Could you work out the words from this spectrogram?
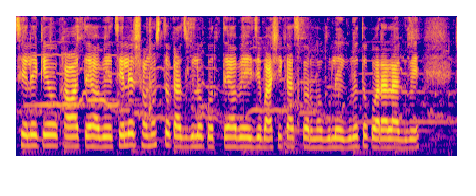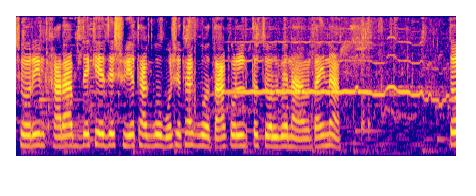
ছেলেকেও খাওয়াতে হবে, ছেলের সমস্ত কাজগুলো করতে হবে, এই যে বাসি কাজকর্মগুলো, এগুলো তো করা লাগবে। শরীর খারাপ দেখে যে শুয়ে থাকব, বসে থাকব, তা করলে তো চলবে না, তাই না? তো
